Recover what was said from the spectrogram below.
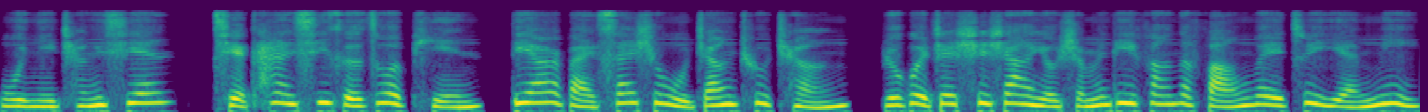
忤逆成仙。且看西泽作品第二百三十五章出城。如果这世上有什么地方的防卫最严密，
